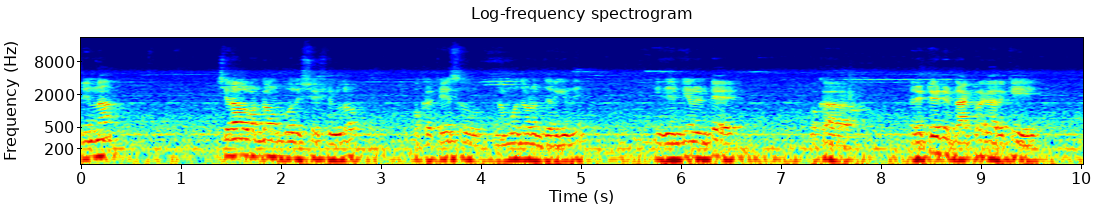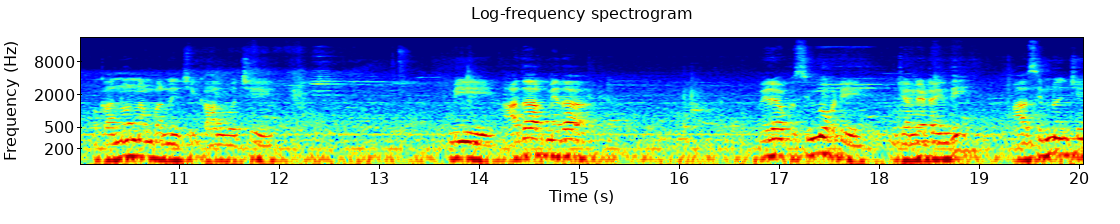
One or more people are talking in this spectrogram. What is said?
నిన్న చీరాల వన్ టౌన్ పోలీస్ స్టేషన్లో ఒక కేసు నమోదవడం జరిగింది. ఇది ఏంటి అంటే ఒక రిటైర్డ్ డాక్టర్ గారికి ఒక అన్నోన్ నంబర్ నుంచి కాల్ వచ్చి మీ ఆధార్ మీద వేరే ఒక సిమ్ ఒకటి జనరేట్ అయింది. ఆ సిమ్ నుంచి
